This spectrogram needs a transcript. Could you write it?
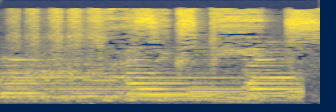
Classics Beats.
